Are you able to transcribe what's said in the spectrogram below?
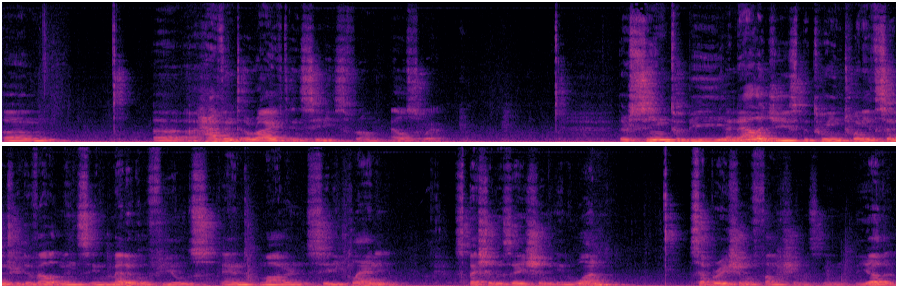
um, uh, haven't arrived in cities from elsewhere. There seem to be analogies between 20th century developments in medical fields and modern city planning. Specialization in one, separation of functions in the other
